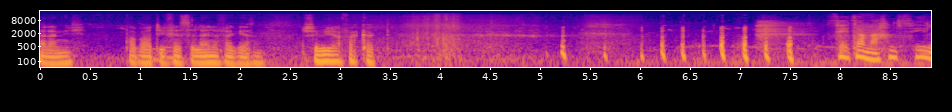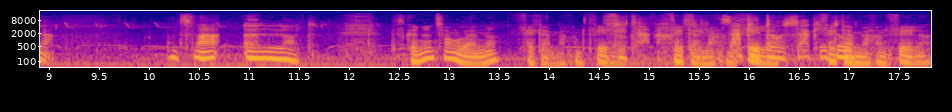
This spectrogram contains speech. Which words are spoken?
Hat er nicht. Papa hat die feste Leine vergessen. Schon wieder verkackt. Väter machen Fehler. Und zwar a lot. Das könnte ein Song sein, ne? Väter machen Fehler. Väter machen Väter Fehler. machen Sag Fehler. it, Väter du. machen Fehler.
